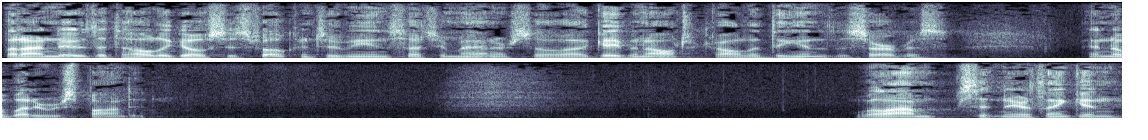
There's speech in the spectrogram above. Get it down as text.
But I knew that the Holy Ghost had spoken to me in such a manner, so I gave an altar call at the end of the service, and nobody responded. Well, I'm sitting there thinking,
